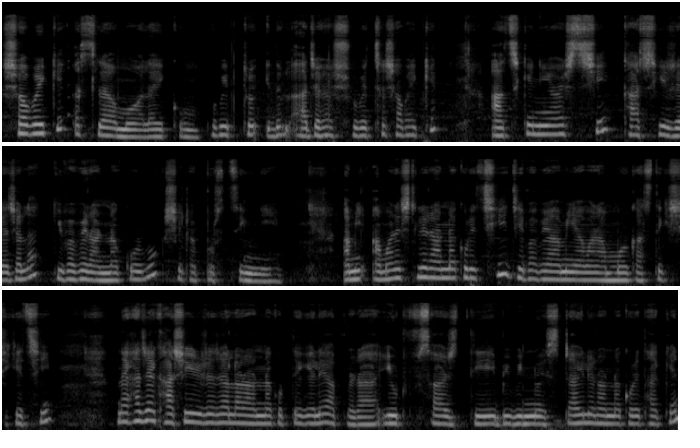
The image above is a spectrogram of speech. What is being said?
সবাইকে আসসালামু আলাইকুম। পবিত্র ঈদুল আজহার শুভেচ্ছা সবাইকে। আজকে নিয়ে আসছি খাসির রেজালা, কীভাবে রান্না করব সেটার প্রসেসিং নিয়ে। আমি আমার স্টাইলে রান্না করেছি, যেভাবে আমি আমার আম্মুর কাছ থেকে শিখেছি। দেখা যায় খাসির রেজালা রান্না করতে গেলে আপনারা ইউটিউব সার্চ দিয়ে বিভিন্ন স্টাইলে রান্না করে থাকেন।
